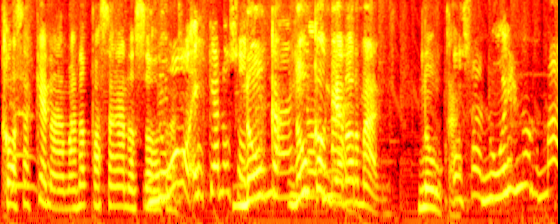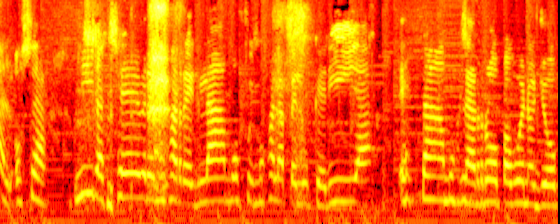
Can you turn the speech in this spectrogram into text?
Cosas que nada más nos pasan a nosotros. No, es que a nosotros nunca, nunca un día normal. Nunca. O sea, no es normal. O sea, mira, chévere, nos arreglamos, fuimos a la peluquería, estábamos la ropa, bueno, yo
